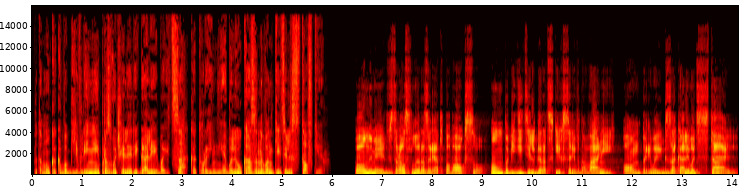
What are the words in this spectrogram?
потому как в объявлении прозвучали регалии бойца, которые не были указаны в анкете листовки. Он имеет взрослый разряд по боксу, он победитель городских соревнований, он привык закаливать сталь.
